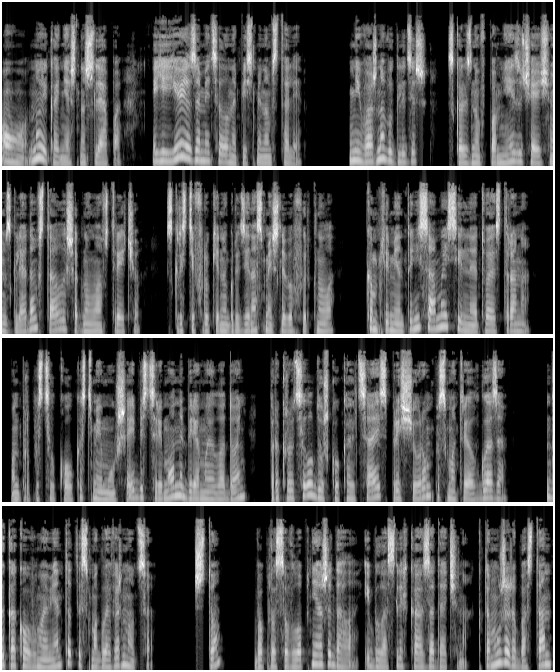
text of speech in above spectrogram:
О, ну и, конечно, шляпа. Ее я заметила на письменном столе. «Неважно выглядишь», — скользнув по мне изучающим взглядом, встал и шагнул навстречу. Скрестив руки на груди, насмешливо фыркнула. «Комплименты не самая сильная твоя сторона». Он пропустил колкость мимо ушей, бесцеремонно беря мою ладонь, прокрутил дужку кольца и с прищуром посмотрел в глаза. «До какого момента ты смогла вернуться?» «Что?» Вопроса в лоб не ожидала и была слегка озадачена. К тому же Рабастан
